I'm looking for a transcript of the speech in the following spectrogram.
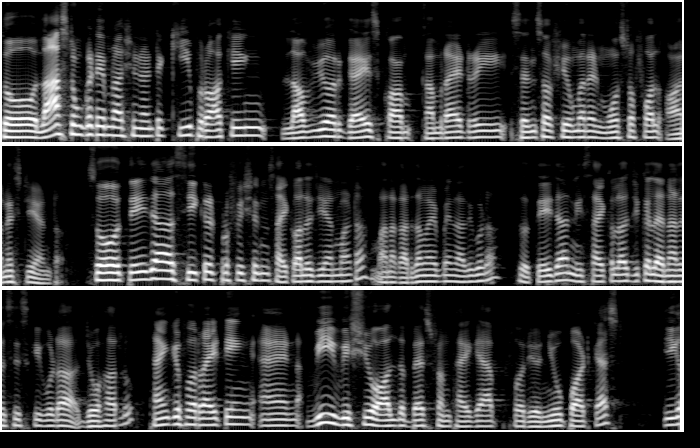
సో లాస్ట్ ఇంకోటి ఏం రాసిండంటే keep rocking love your guys కామ్ camaraderie sense of humour and most of all honesty అంట. So Teja secret profession psychology అనమాట మనకు అర్థమైపోయింది అది కూడా. సో తేజ నీ సైకలాజికల్ అనాలిసిస్కి కూడా జోహార్లు. Thank you for writing and we wish you all the best from Thai Gap for your new podcast ఇక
